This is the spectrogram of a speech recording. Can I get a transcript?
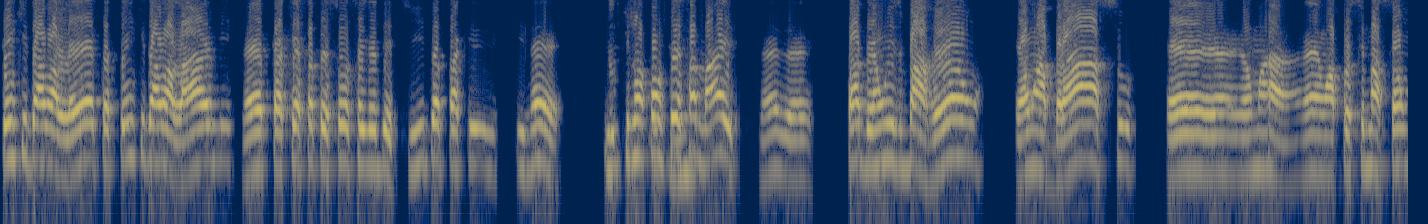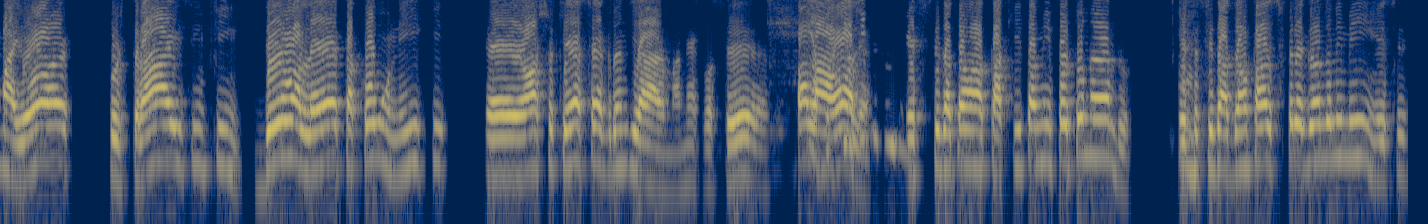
tem que dar o alerta, tem que dar o alarme, né, para que essa pessoa seja detida, para que, que, né, não que não aconteça mais. Né, é, sabe, é um esbarrão, é um abraço, é, é uma, né, uma aproximação maior por trás, enfim, dê o alerta, comunique. É, eu acho que essa é a grande arma, né? Você falar, é, olha, esse cidadão está aqui, está me importunando. É. Esse cidadão está esfregando em mim, esse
